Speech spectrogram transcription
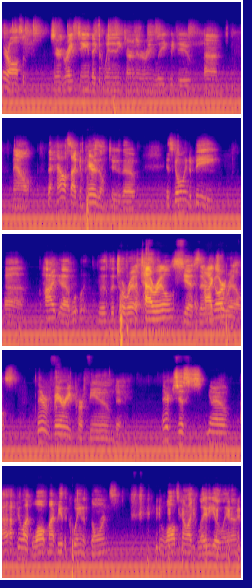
they're awesome. They're a great team. They can win any tournament or any league we do. Um, now, the house I compare them to, though, is going to be uh, high. Uh, the, the Tyrells. The Tyrells. Yes, they're the. Tyrells. They're very perfumed and they're just, you know, I, I feel like Walt might be the Queen of Thorns. Walt's kind of like Lady Olenna.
